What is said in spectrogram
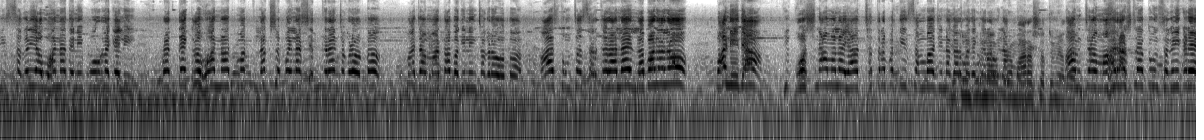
ती सगळी आव्हानं त्यांनी पूर्ण केली. प्रत्येक आव्हानात्मक लक्ष पहिला शेतकऱ्यांच्याकडे होतं माझ्या माता भगिनींच्याकडे होतं. आज तुमचं सरकार आलंय लबाड आलो पाणी द्या. ही घोषणा मला या छत्रपती संभाजीनगरमध्ये करावी महाराष्ट्रात आमच्या महाराष्ट्रातून सगळीकडे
